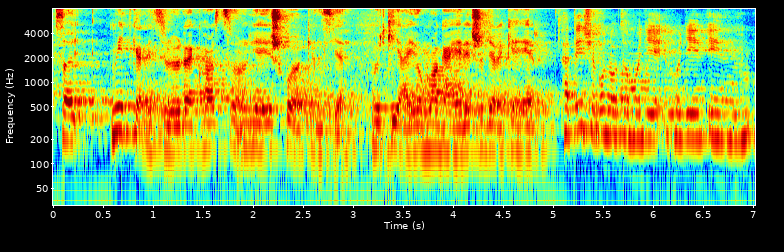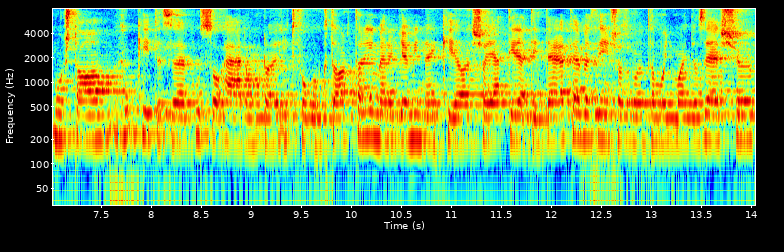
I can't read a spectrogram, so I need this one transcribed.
Szóval mit kell egy szülőnek harcolni, és hol kezdje, hogy kiálljon magáért és a gyerekeért? Hát én sem gondoltam, hogy, hogy én, én most a 2023-ra itt fogok tartani, mert ugye mindenki a saját életét eltervezi, és azt gondoltam, hogy majd az első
